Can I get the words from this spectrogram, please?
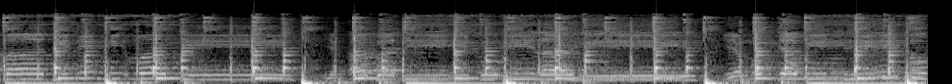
Abadi dinikmati, yang abadi itu Ilahi, yang menjamin hidup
